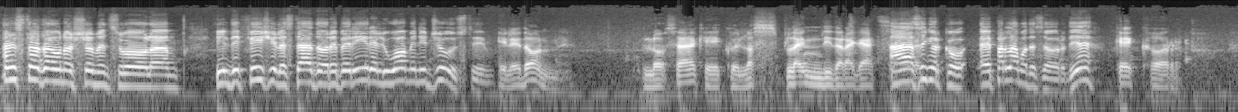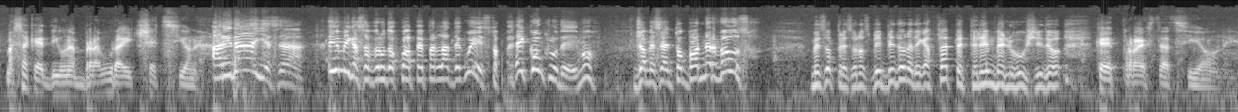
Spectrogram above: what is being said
È stata una scemenzuola. Il difficile è stato reperire gli uomini giusti. E le donne? Lo sa che è quella splendida ragazza. Ah, signor Co, eh, parliamo dei sordi, eh? Che corpo. Ma sa che è di una bravura eccezionale. A ridaglie, sa! Io mica sono venuto qua per parlare di questo. E concludemo. Già mi sento un po' nervoso. Mi sono preso uno sbibitone di caffè per tenermi lucido. Che prestazioni.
